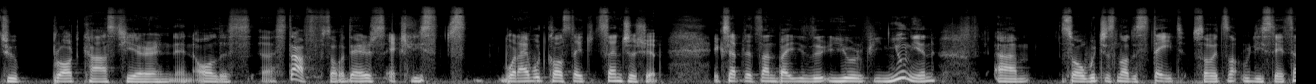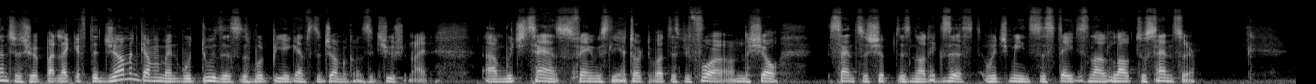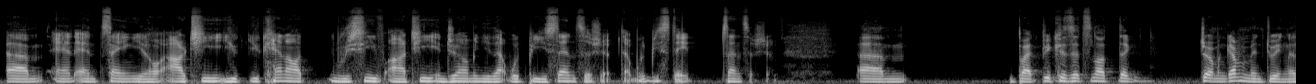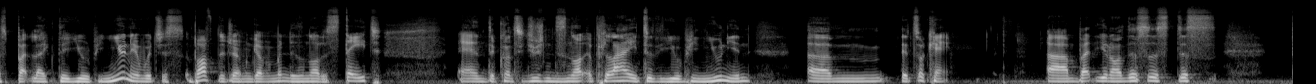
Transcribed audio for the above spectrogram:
to broadcast here and and all this uh, stuff. So there's actually what I would call state censorship, except it's done by the European Union. Um, so which is not a state so it's not really state censorship but like if the german government would do this it would be against the german constitution right? Um, which says famously i talked about this before on the show censorship does not exist which means the state is not allowed to censor. Um, and and saying you know rt you you cannot receive rt in germany that would be censorship that would be state censorship. Um, but because it's not the German government doing this, but like the European Union, which is above the German government, is not a state, and the constitution does not apply to the European Union. Um, it's okay, um, but you know this is this.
